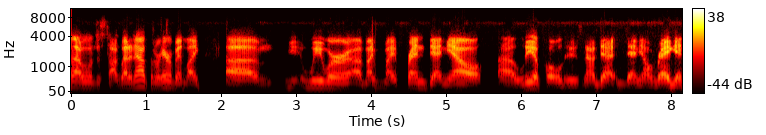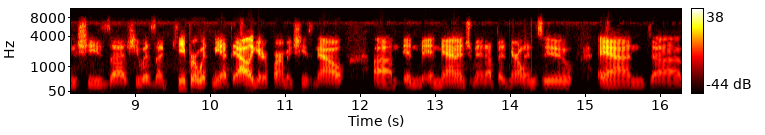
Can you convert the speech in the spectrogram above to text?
I will just talk about it now because we're here. But like, um, we were uh, my my friend Danielle uh, Leopold, who's now da- Danielle Reagan. She's uh, she was a keeper with me at the alligator farm, and she's now um, in in management up at Maryland Zoo, and uh,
